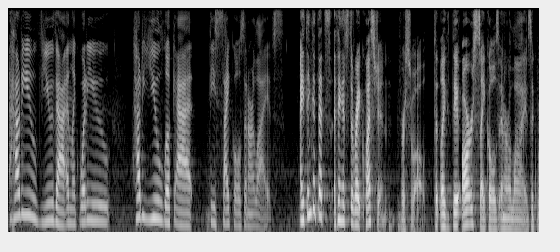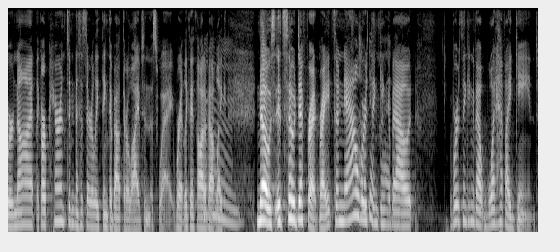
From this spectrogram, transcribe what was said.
how do you view that and like what do you how do you look at these cycles in our lives? I think that that's I think it's the right question first of all that like they are cycles in our lives like we're not like our parents didn't necessarily think about their lives in this way right like they thought about mm. like no it's so different right so now so we're different. thinking about we're thinking about what have I gained?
